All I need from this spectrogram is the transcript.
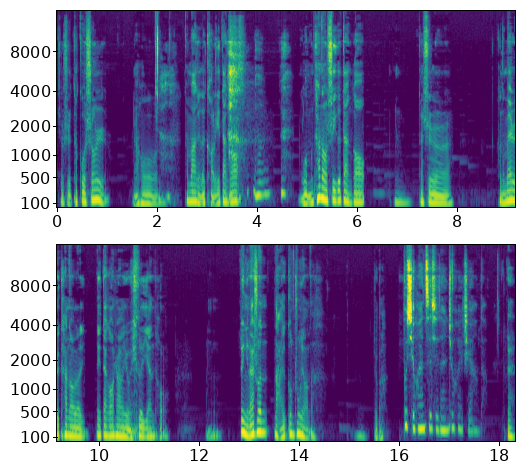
就是她过生日，然后他妈给她烤了一蛋糕，嗯，我们看到是一个蛋糕，嗯，但是可能 Mary 看到了那蛋糕上有一个烟头，嗯，对你来说哪一个更重要呢？嗯，对吧？不喜欢自己的人就会这样的，对，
